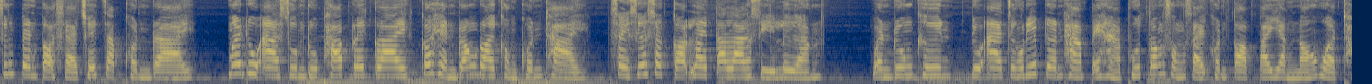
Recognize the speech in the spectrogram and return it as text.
ซึ่งเป็นเบาะแสช่วยจับคนร้าย เมื่อดูอาซูมดูภาพใกล้ๆ ก็เห็นร่องรอยของคนถ่าย ใส่เสื้อสกอตลายตารางสีเหลือง วันรุ่งขึ้น ดูอาจึงรีบเดินทางไปหาผู้ต้องสงสัยคนต่อไปอย่างน้องหัวท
